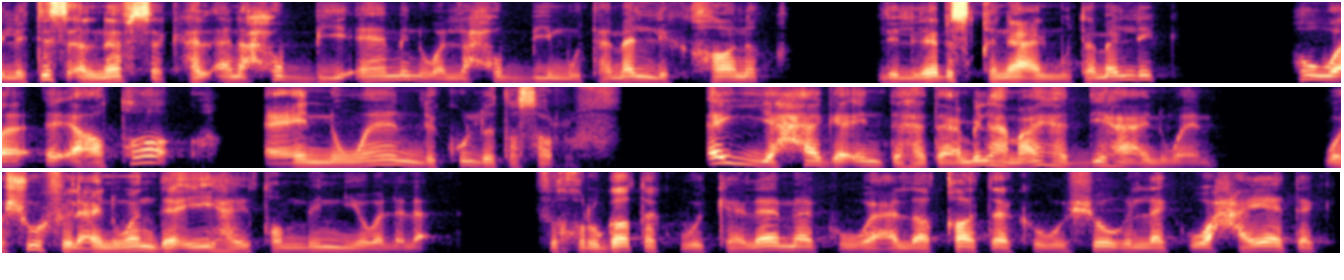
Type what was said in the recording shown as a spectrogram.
اللي تسأل نفسك هل أنا حبي آمن ولا حبي متملك خانق؟ للي لابس قناع المتملك هو إعطاء عنوان لكل تصرف. أي حاجة أنت هتعملها معايا هديها عنوان وأشوف العنوان ده إيه هيطمني ولا لأ. في خروجاتك وكلامك وعلاقاتك وشغلك وحياتك.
